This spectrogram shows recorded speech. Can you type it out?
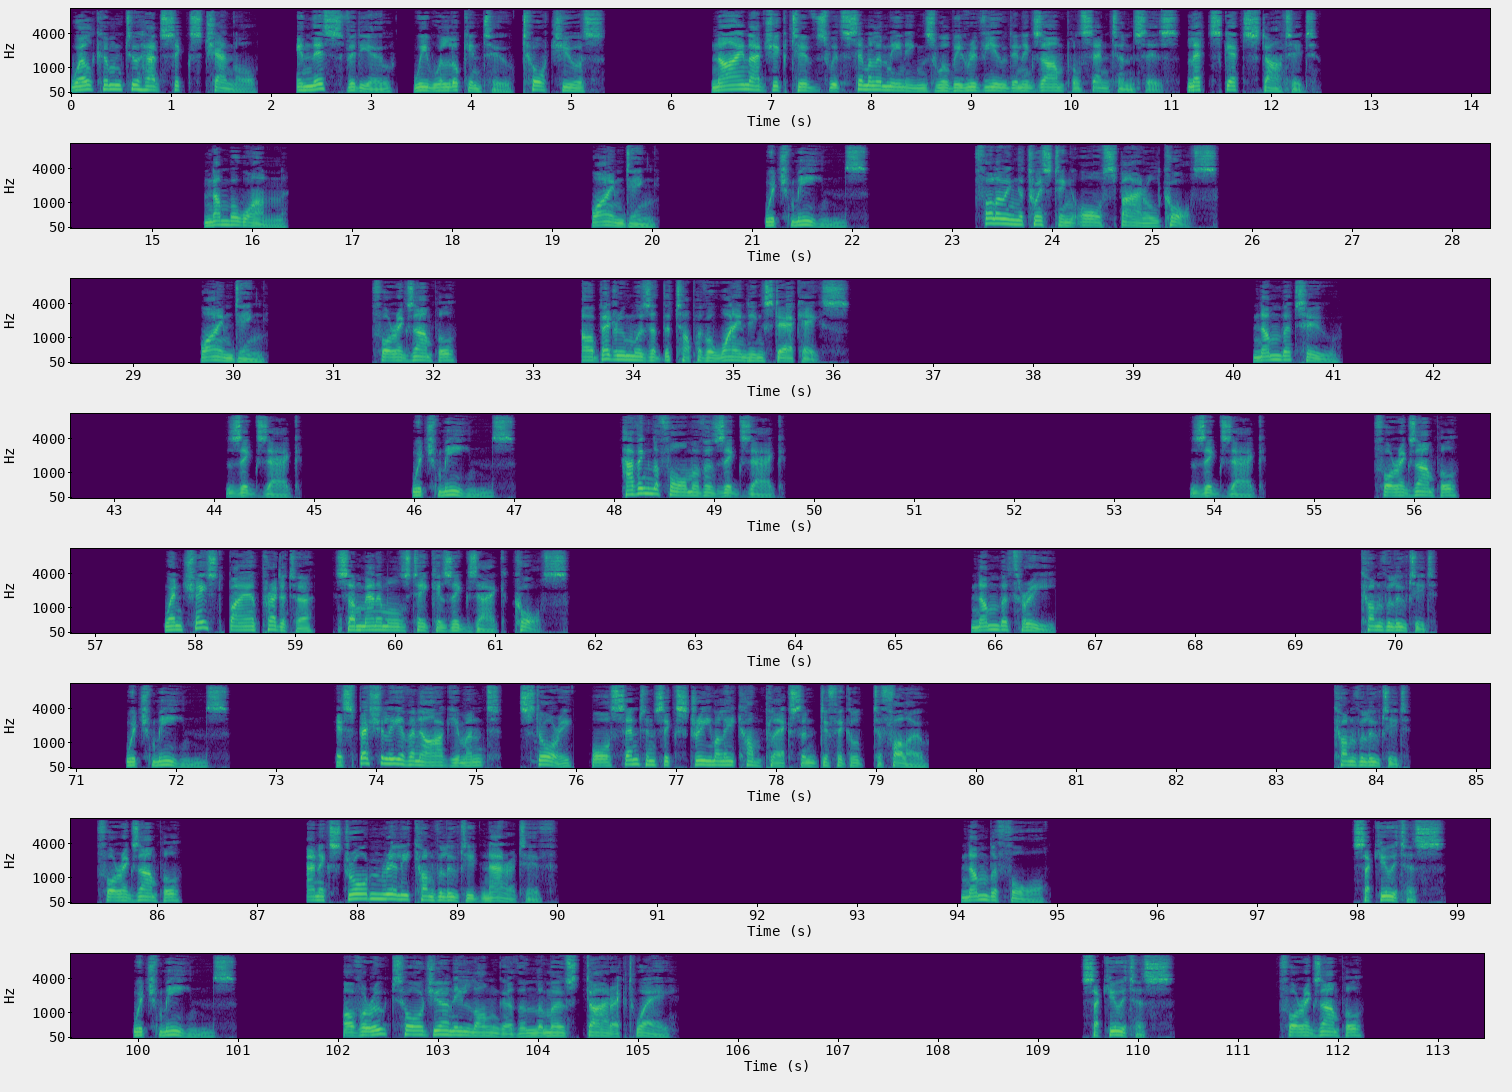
Welcome to HAD6 channel. In this video, we will look into tortuous. Nine adjectives with similar meanings will be reviewed in example sentences. Let's get started. Number 1. Winding. Which means following a twisting or spiral course. Winding. For example, our bedroom was at the top of a winding staircase. Number 2. Zigzag. Which means having the form of a zigzag. Zigzag. For example, when chased by a predator, some animals take a zigzag course. Number 3. Convoluted. Which means especially of an argument, story, or sentence extremely complex and difficult to follow. Convoluted. For example, an extraordinarily convoluted narrative. Number 4. Circuitous. Which means of a route or journey longer than the most direct way. Circuitous. For example,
